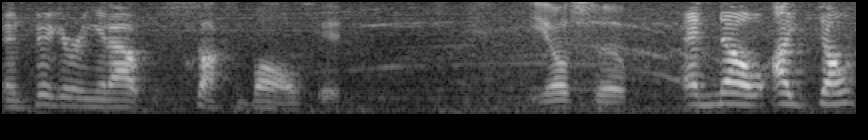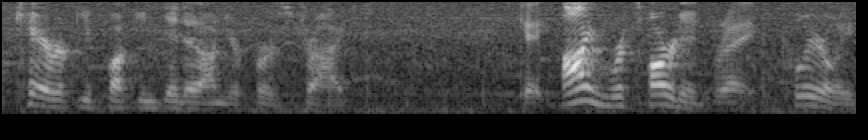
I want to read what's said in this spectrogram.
And figuring it out sucks balls. He also And no, I don't care if you fucking did it on your first try. okay, I'm retarded, right. clearly.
